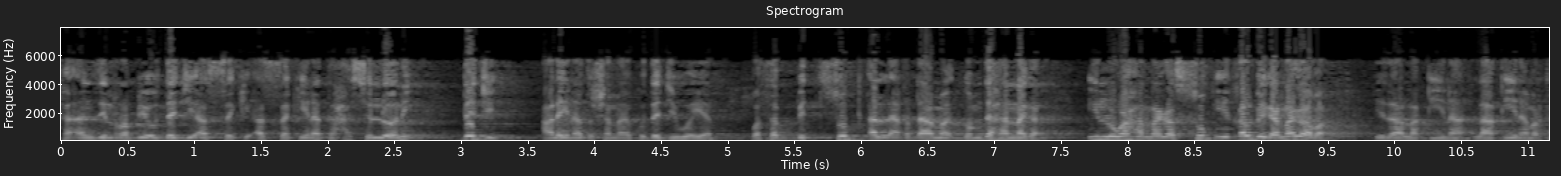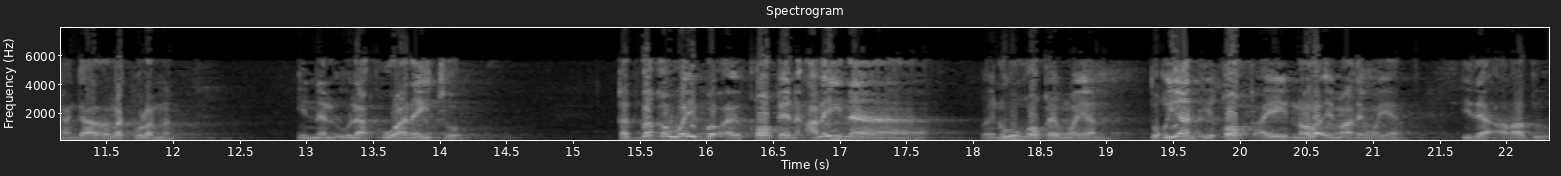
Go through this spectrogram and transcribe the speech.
faanzil rabbiyow deji asakiinata xasillooni. Deji calaynaa dushanaga ku deji weeyaan. Wahabbit sug alaqdaama gomdahanaga i lugahanaga sug iyo qalbiganagaba idaa laqiina laaqiina markaan gaalada la kulanna. Ina alulaa kuwaanayto. Qad baqow way qooqeen calaynaa way nagu qooqeen weyaan duqyaan iyo qooq ayay noola imaadeen weyaan idaa araaduu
